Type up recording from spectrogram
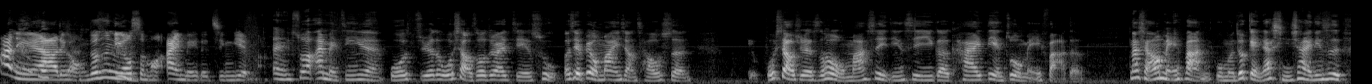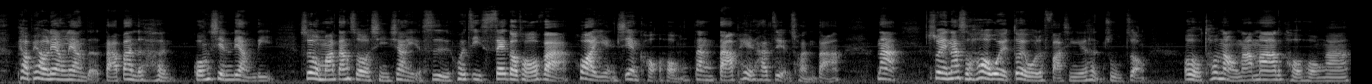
那你阿龙，就是你有什么爱美的经验吗？哎、说到爱美经验，我觉得我小时候就在接触，而且被我妈影响超深。我小学的时候，我妈是已经是一个开店做美发的。那想要美发，我们就给人家形象一定是漂漂亮亮的，打扮的很光鲜亮丽。所以我妈当时的形象也是会自己塞到头发、画眼线、口红，这样搭配她自己的穿搭。那所以那时候我也对我的发型也很注重。我偷拿我妈妈的口红啊，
